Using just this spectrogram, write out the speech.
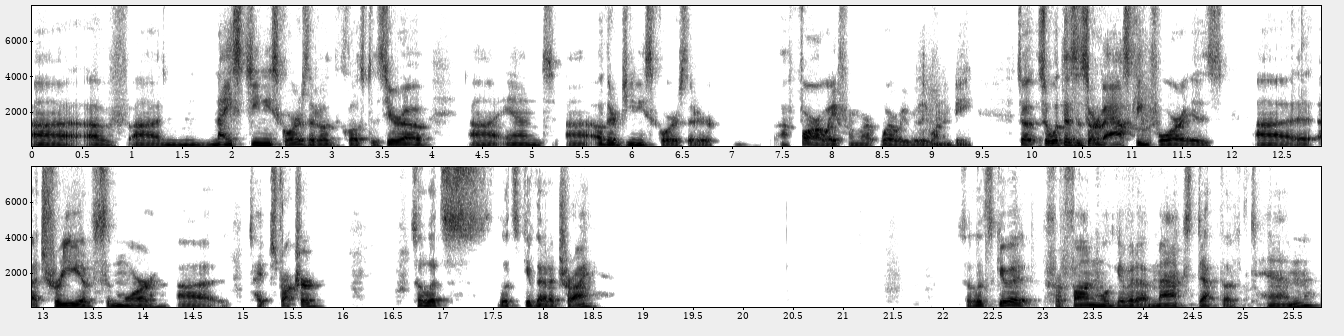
uh, of uh, nice Gini scores that are close to zero, uh, and uh, other Gini scores that are uh, far away from where, where we really want to be. So, so what this is sort of asking for is a tree of some more type structure. So let's let's give that a try. So let's give it, for fun, we'll give it a max depth of 10.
